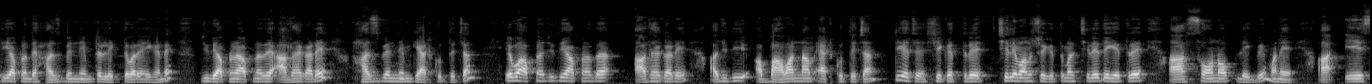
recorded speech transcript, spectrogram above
দিয়ে আপনাদের হাজবেন্ড নেমটা লিখতে পারেন এখানে। যদি আপনারা আপনাদের আধার কার্ডে হাজবেন্ড নেমকে অ্যাড করতে চান, এবং আপনারা যদি আপনাদের আধার কার্ডে আর যদি বাবার নাম অ্যাড করতে চান, ঠিক আছে? সেক্ষেত্রে ছেলে মানুষের ক্ষেত্রে মানে ছেলেদের ক্ষেত্রে সন অফ লিখবে মানে এস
